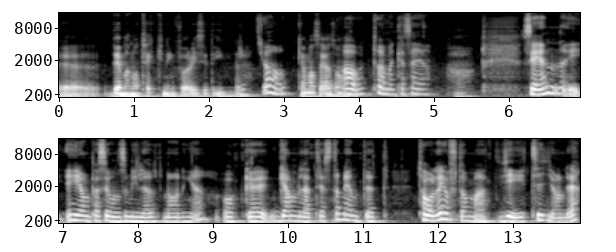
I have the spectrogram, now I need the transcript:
eh, det man har täckning för i sitt inre. Ja. Kan man säga så? Ja, tror jag man kan säga. Sen är jag en person som gillar utmaningar och eh, Gamla Testamentet talar ju ofta om att ge tionde.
